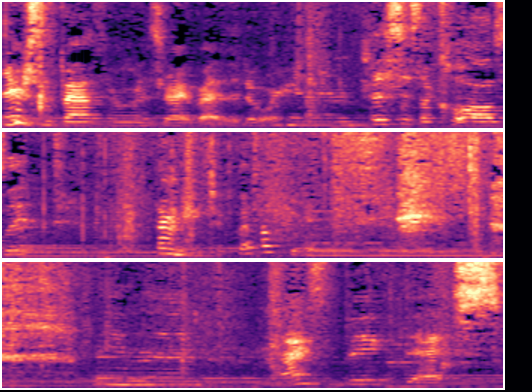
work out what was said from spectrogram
There's the bathroom. It's right by the door. And then this is a closet. I don't even took that yet. and then nice big desk.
